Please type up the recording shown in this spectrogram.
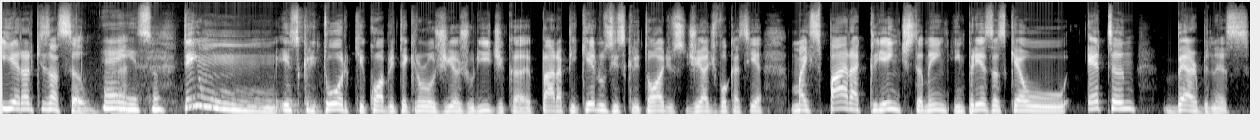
hierarquização. É né? isso. Tem um escritor que cobre tecnologia jurídica para pequenos escritórios de advocacia, mas para clientes também, empresas, que é o Ethan Berbnes.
